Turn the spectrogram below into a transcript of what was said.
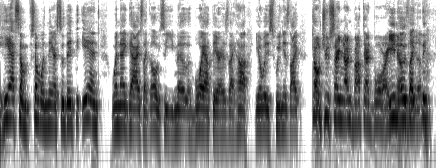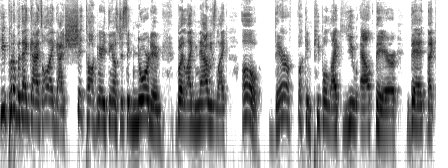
he has some, someone there. So that at the end, when that guy's like, oh, so you know, the boy out there is like, huh, you know, he's sweet is like, don't you say nothing about that boy. You know, it's like, Yep. the, he put up with that guy's, all that guy shit talking and everything else, just ignored him. But like now he's like, oh, there are fucking people like you out there that like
